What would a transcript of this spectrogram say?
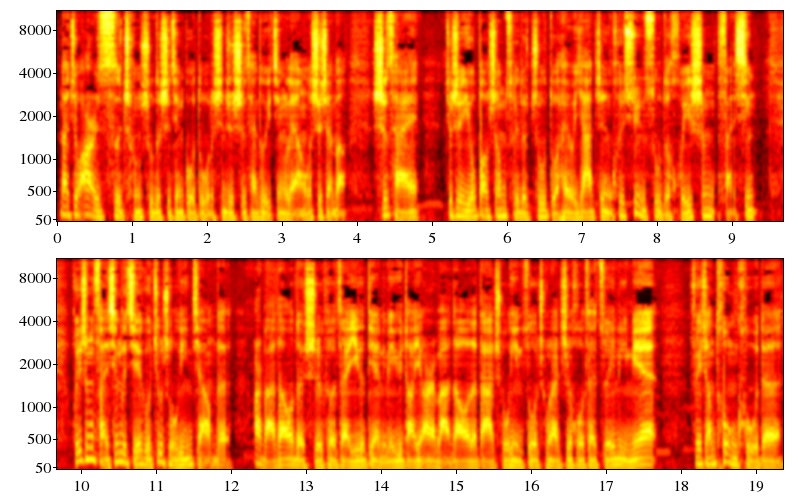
那就二次成熟的时间过度了，甚至食材都已经凉了。是什么？食材就是油爆双脆的猪肚还有鸭胗会迅速的回升返腥，回升返星的结果就是我跟你讲的。二把刀的时刻在一个店里面遇到一个二把刀的大厨，给你做出来之后，在嘴里面非常痛苦的，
